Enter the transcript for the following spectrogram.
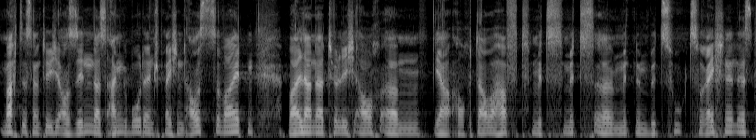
macht es natürlich auch Sinn, das Angebot entsprechend auszuweiten, weil dann natürlich auch, ähm, ja, auch dauerhaft mit, mit, äh, mit einem Bezug zu rechnen ist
